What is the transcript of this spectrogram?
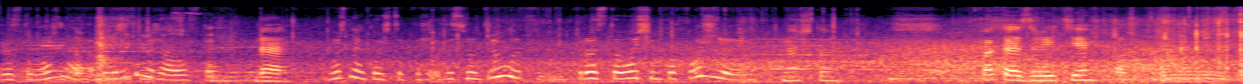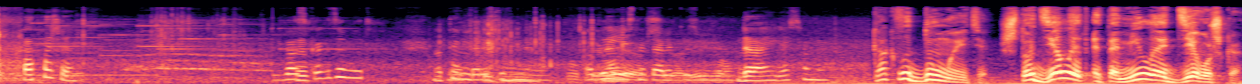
Просто можно? А Подождите, пожалуйста. Да. Можно я кое-что пос- посмотрю? Вот просто очень похоже. На что? Показывайте. Похоже? Вас как зовут? Наталья Кузьмина. А вы есть Наталья Кузьмина? Да, я сама. Как вы думаете, что делает эта милая девушка?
